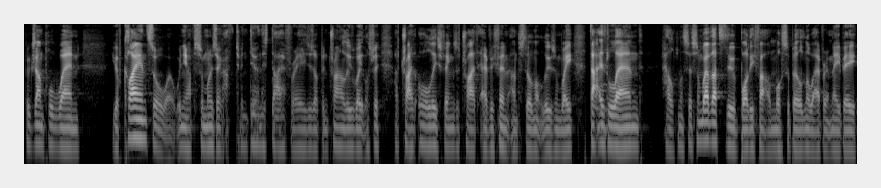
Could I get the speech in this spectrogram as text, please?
for example, when you have clients or when you have someone who's like, I've been doing this diet for ages, I've been trying to lose weight loss, I've tried all these things, I've tried everything, I'm still not losing weight. That is learned helplessness, and whether that's to do with body fat or muscle building or whatever it may be,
